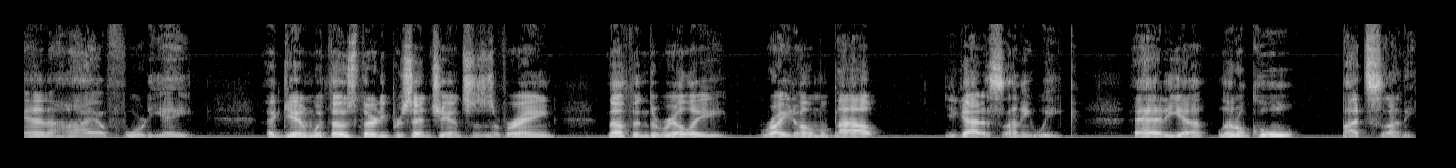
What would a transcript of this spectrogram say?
and a high of 48. Again, with those 30% chances of rain, nothing to really write home about. You got a sunny week ahead of you. Little cool, but sunny.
